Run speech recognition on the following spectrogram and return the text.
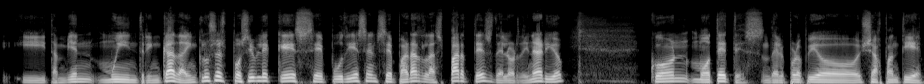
y también muy intrincada. Incluso es posible que se pudiesen separar las partes del ordinario con motetes del propio Charpentier.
